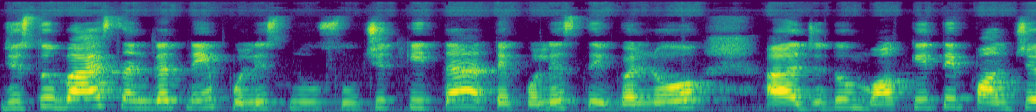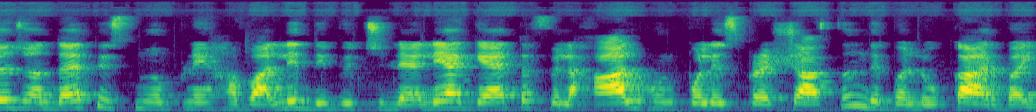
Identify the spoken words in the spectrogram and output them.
ਜਿਸ ਤੋਂ ਬਾਅਦ ਸੰਗਤ ਨੇ ਪੁਲਿਸ ਨੂੰ ਸੂਚਿਤ ਕੀਤਾ ਅਤੇ ਪੁਲਿਸ ਦੇ ਵੱਲੋਂ ਅ, ਜਦੋਂ ਮੌਕੇ ਤੇ ਪਹੁੰਚਿਆ ਜਾਂਦਾ ਹੈ ਤਾਂ ਇਸ ਨੂੰ ਆਪਣੇ ਹਵਾਲੇ ਦੇ ਵਿੱਚ ਲੈ ਲਿਆ ਗਿਆ ਹੈ, ਤਾਂ ਫਿਲਹਾਲ ਹੁਣ ਪੁਲਿਸ ਪ੍ਰਸ਼ਾਸਨ ਦੇ ਵੱਲੋਂ ਕਾਰਵਾਈ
